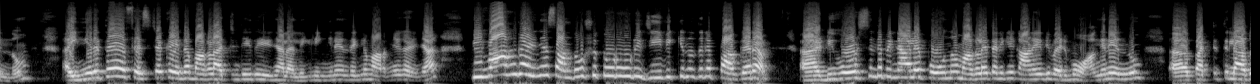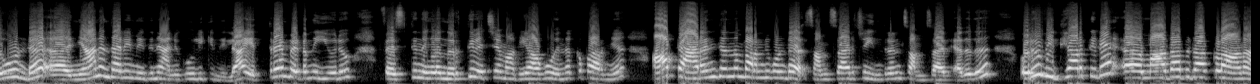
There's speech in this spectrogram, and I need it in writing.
എന്നും ഇങ്ങനത്തെ ഫെസ്റ്റ് ഒക്കെ എന്റെ മകൾ അറ്റൻഡ് ചെയ്ത് കഴിഞ്ഞാൽ അല്ലെങ്കിൽ ഇങ്ങനെ എന്തെങ്കിലും അറിഞ്ഞു കഴിഞ്ഞാൽ വിവാഹം കഴിഞ്ഞ സന്തോഷത്തോടുകൂടി ജീവിക്കുന്നതിന് പകരം ഡിവോഴ്സിന്റെ പിന്നാലെ പോകുന്ന മകളെ തനിക്ക് കാണേണ്ടി വരുമോ? അങ്ങനെയൊന്നും പറ്റത്തില്ല. അതുകൊണ്ട് ഞാൻ എന്തായാലും ഇതിനെ അനുകൂലിക്കുന്നില്ല. എത്രയും പെട്ടെന്ന് ഈ ഒരു ഫെസ്റ്റ് നിങ്ങൾ നിർത്തിവെച്ചേ മതിയാകൂ എന്നൊക്കെ പറഞ്ഞ് ആ പാരന്റ് എന്നും പറഞ്ഞുകൊണ്ട് സംസാരിച്ച ഇന്ദ്രൻ സംസാരി അതായത് ഒരു വിദ്യാർത്ഥിയുടെ മാതാപിതാക്കളാണ്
